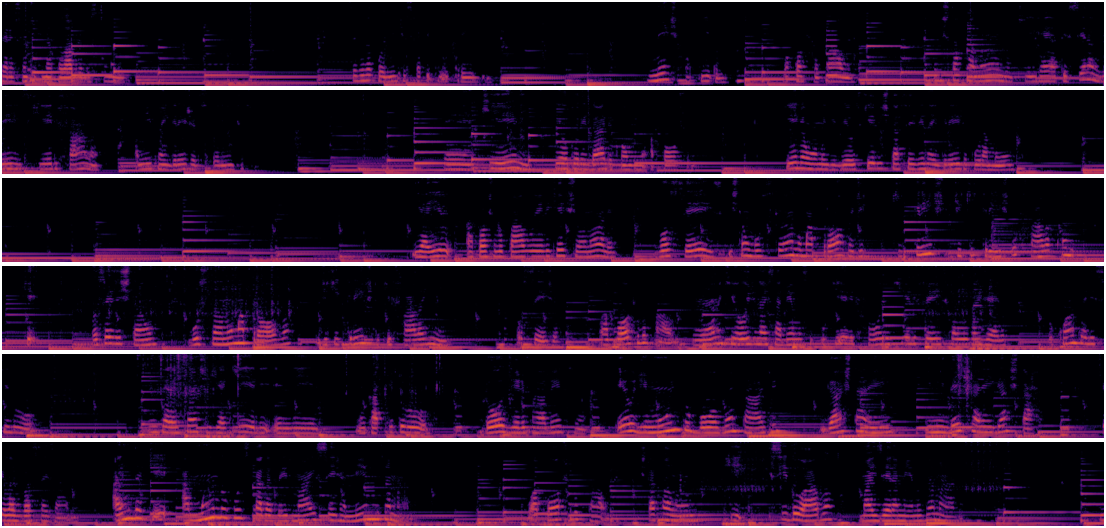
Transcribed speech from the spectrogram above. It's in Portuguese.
interessante aqui na palavra do Senhor. 2 Coríntios capítulo 13. Neste capítulo, o apóstolo Paulo ele está falando que já é a terceira vez que ele fala ali com a igreja dos Coríntios é, que ele tem autoridade como apóstolo, que ele é um homem de Deus, que ele está servindo a igreja por amor, E aí o apóstolo Paulo ele questiona, olha, vocês estão buscando uma prova de que Cristo, de que Cristo fala com que vocês estão buscando uma prova de que Cristo que fala em mim. Ou seja, o apóstolo Paulo, um homem que hoje nós sabemos o que ele foi, o que ele fez para o evangelho, o quanto ele se doou. Interessante que aqui ele, ele no capítulo 12, ele fala bem assim: ó, Eu de muito boa vontade gastarei e me deixarei gastar pelas vossas almas, ainda que amando-vos cada vez mais seja menos amado. O apóstolo Paulo está falando que se doava, mas era menos amado.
